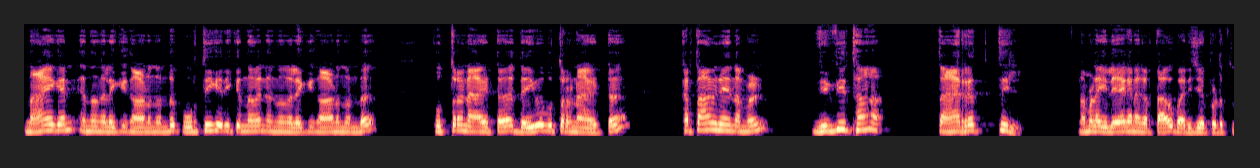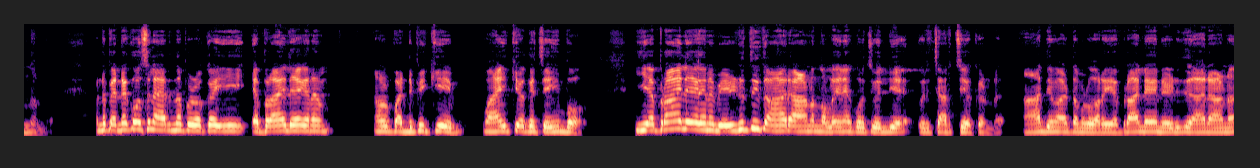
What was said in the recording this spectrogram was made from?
നായകൻ എന്ന നിലയ്ക്ക് കാണുന്നുണ്ട് പൂർത്തീകരിക്കുന്നവൻ എന്ന നിലയ്ക്ക് കാണുന്നുണ്ട് പുത്രനായിട്ട് ദൈവപുത്രനായിട്ട് കർത്താവിനെ നമ്മൾ വിവിധ തരത്തിൽ നമ്മളെ ഈ ലേഖന കർത്താവ് പരിചയപ്പെടുത്തുന്നുണ്ട്. പിന്നെ പെൻഡക്കോസിലായിരുന്നപ്പോഴൊക്കെ ഈ എബ്രായ ലേഖനം നമ്മൾ പഠിപ്പിക്കുകയും വായിക്കുകയൊക്കെ ചെയ്യുമ്പോൾ ഈ എബ്രായ ലേഖനം എഴുതി താരാണെന്നുള്ളതിനെ കുറിച്ച് വലിയ ഒരു ചർച്ചയൊക്കെ ഉണ്ട്. ആദ്യമായിട്ട് നമ്മൾ പറയും എബ്രായ ലേഖനം എഴുതി താരാണ്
